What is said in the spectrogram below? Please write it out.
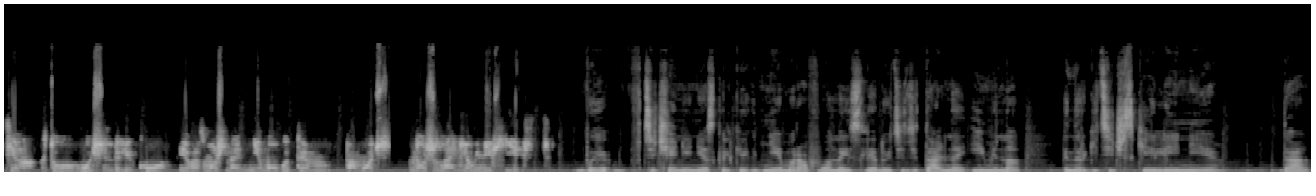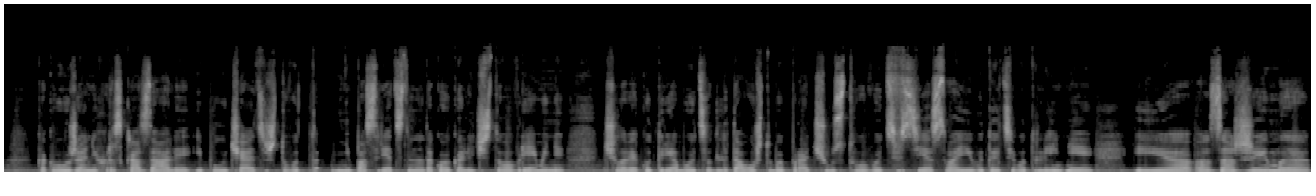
тех, кто очень далеко и, возможно, не могут им помочь, но желание у них есть. Вы в течение нескольких дней марафона исследуете детально именно энергетические линии да, как вы уже о них рассказали, и получается, что вот непосредственно такое количество времени человеку требуется для того, чтобы прочувствовать все свои вот эти вот линии и э, зажимы,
